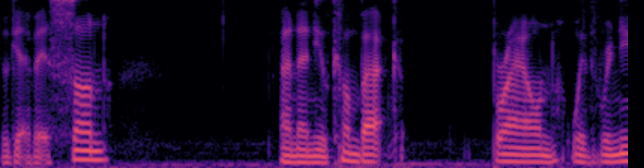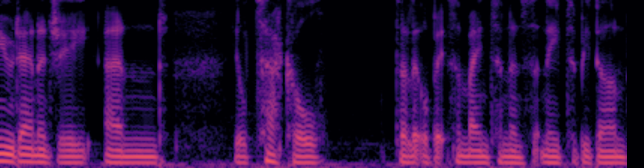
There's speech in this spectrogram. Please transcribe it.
You'll get a bit of sun, and then you'll come back brown with renewed energy, and you'll tackle the little bits of maintenance that need to be done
